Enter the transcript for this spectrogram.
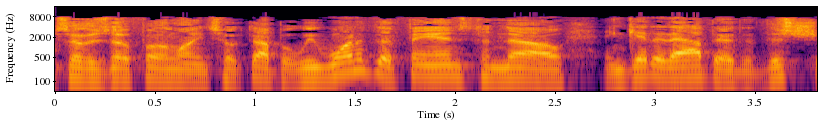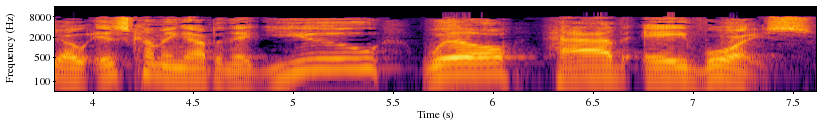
So there's no phone lines hooked up, but we wanted the fans to know and get it out there that this show is coming up and that you will have a voice.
